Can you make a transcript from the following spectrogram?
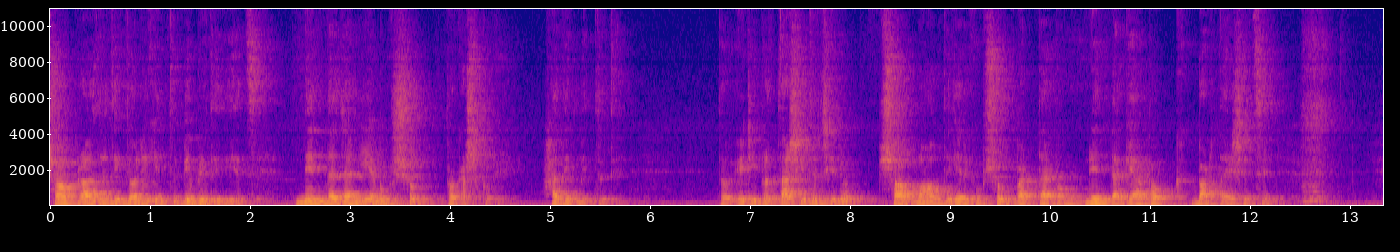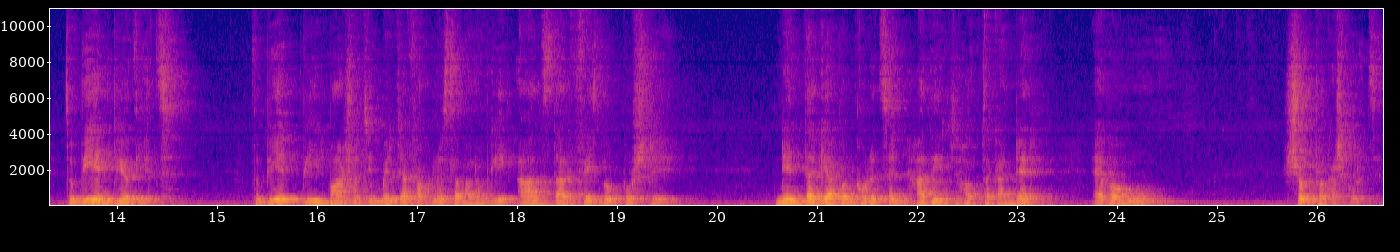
সব রাজনৈতিক দলই কিন্তু বিবৃতি দিয়েছে, নিন্দা জানিয়ে এবং শোক প্রকাশ করে হাদির মৃত্যুতে। তো এটি প্রত্যাশিত ছিল, সব মহল থেকে এরকম শোক বার্তা এবং নিন্দা জ্ঞাপক বার্তা এসেছে। তো বিএনপিও দিয়েছে তো বিএনপির মহাসচিব মির্জা ফখরুল ইসলাম আলমগীর আজ তার ফেসবুক পোস্টে নিন্দা জ্ঞাপন করেছেন হাদির হত্যাকাণ্ডের এবং শোক প্রকাশ করেছেন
